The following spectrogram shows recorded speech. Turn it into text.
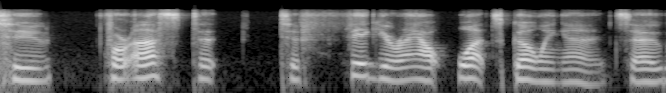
to for us to to figure out what's going on. So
